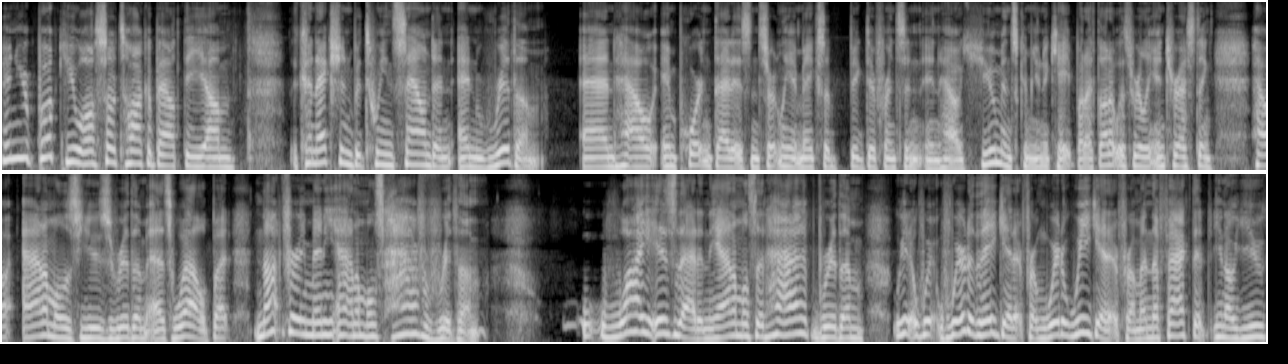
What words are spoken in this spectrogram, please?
In your book, you also talk about the, um, the connection between sound and, and rhythm and how important that is. And certainly it makes a big difference in, in how humans communicate. But I thought it was really interesting how animals use rhythm as well. But not very many animals have rhythm why is that? And the animals that have rhythm, where, where, do they get it from? Where do we get it from? And the fact that you know you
